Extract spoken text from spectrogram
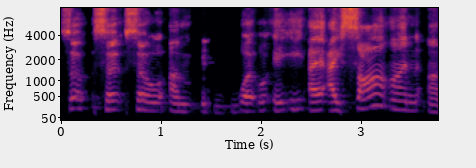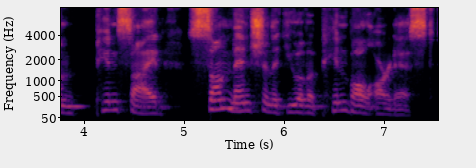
so so so um what I, I saw on um Pinside some mention that you have a pinball artist.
